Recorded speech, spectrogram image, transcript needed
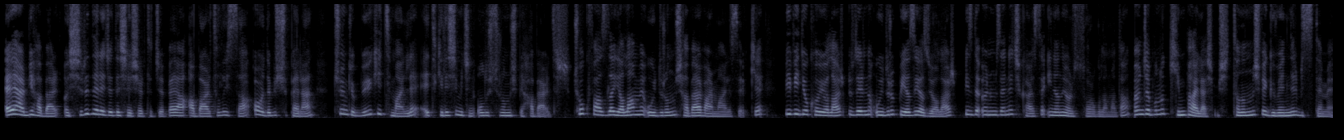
Eğer bir haber aşırı derecede şaşırtıcı veya abartılıysa orada bir şüphelen çünkü büyük ihtimalle etkileşim için oluşturulmuş bir haberdir. Çok fazla yalan ve uydurulmuş haber var maalesef ki. Bir video koyuyorlar, üzerine uyduruk bir yazı yazıyorlar. Biz de önümüze ne çıkarsa inanıyoruz sorgulamadan. Önce bunu kim paylaşmış? Tanınmış ve güvenilir bir site mi?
